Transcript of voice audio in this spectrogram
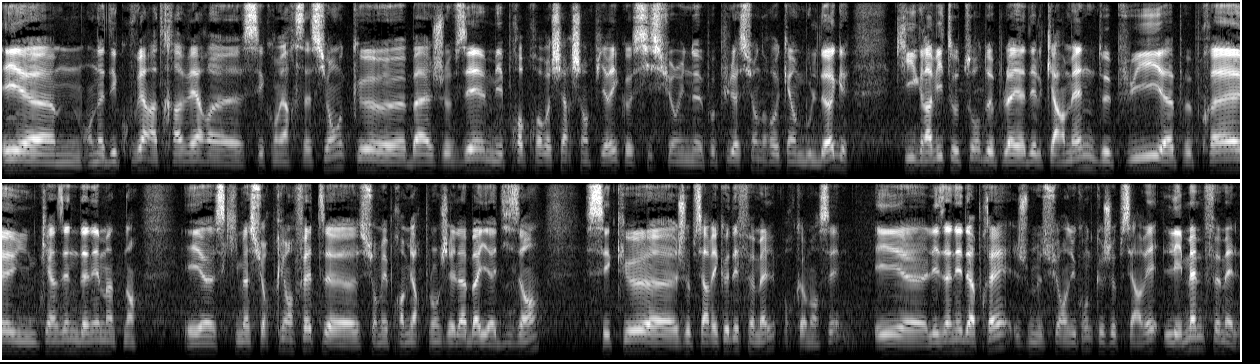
Et on a découvert à travers ces conversations que bah, je faisais mes propres recherches empiriques aussi sur une population de requins bulldog qui gravite autour de Playa del Carmen depuis à peu près une quinzaine d'années maintenant. Et ce qui m'a surpris en fait sur mes premières plongées là-bas il y a dix ans, c'est que euh, j'observais que des femelles pour commencer. Et euh, les années d'après, je me suis rendu compte que j'observais les mêmes femelles.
